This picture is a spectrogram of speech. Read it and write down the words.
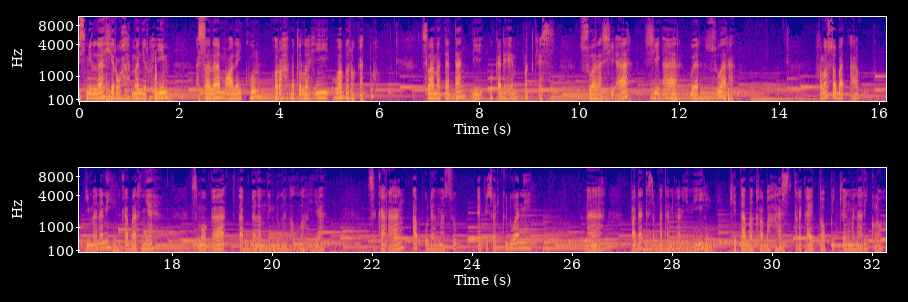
Bismillahirrahmanirrahim. Assalamualaikum warahmatullahi wabarakatuh. Selamat datang di UKDM Podcast. Suara Syiar, Syiar Bersuara. Halo Sobat Up, gimana nih kabarnya? Semoga tetap dalam lindungan Allah ya. Sekarang Up udah masuk episode kedua nih. Nah, pada kesempatan kali ini kita bakal bahas terkait topik yang menarik loh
